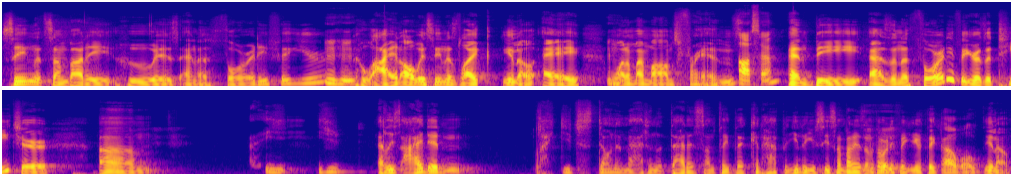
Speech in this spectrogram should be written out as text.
seeing that somebody who is an authority figure, Mm-hmm. who I had always seen as like, you know, a one of my mom's friends, Awesome. and b as an authority figure, as a teacher, um, you, you at least I didn't like you just don't imagine that that is something that can happen. You know, you see somebody as an authority figure, you think, oh well, you know,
